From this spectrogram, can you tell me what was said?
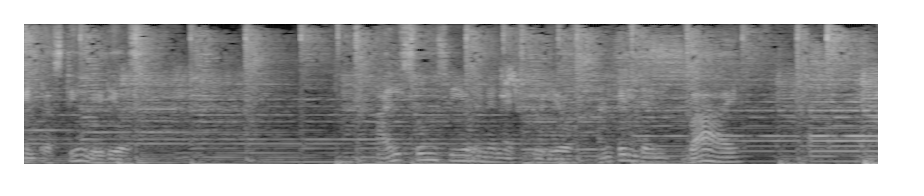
interesting videos. I'll soon see you in the next video. Until then, bye.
